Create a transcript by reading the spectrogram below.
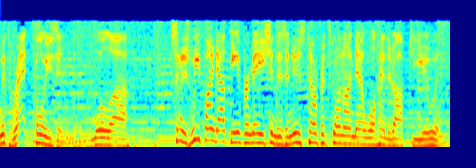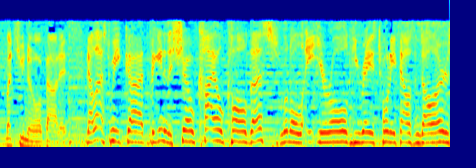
with rat poison. We'll uh, as soon as we find out the information, there's a news conference going on now. We'll hand it off to you and let you know about it. Now, last week uh, at the beginning of the show, Kyle called us, little eight-year-old. He raised twenty thousand dollars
